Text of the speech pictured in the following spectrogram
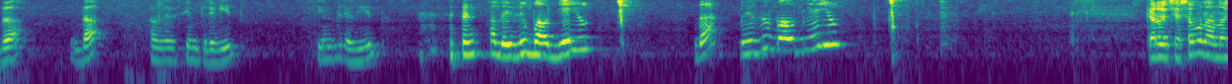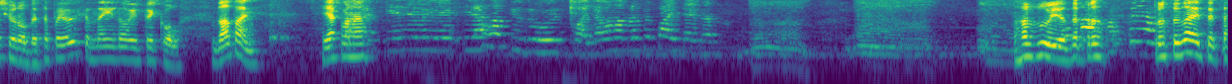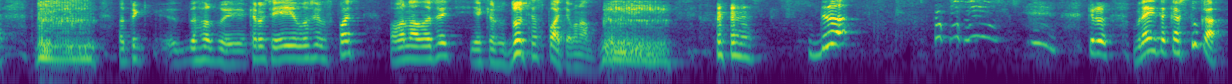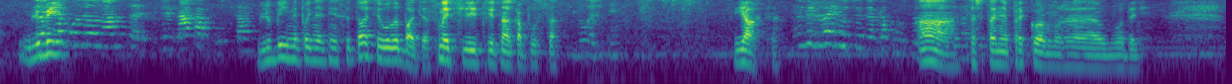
Да, да. Але всім привіт. Всім привіт. А Лизю балдею. Да? Лизю балдею. Коротше, що вона ночі робить? Це появився в неї новий прикол. Да, Тань? Як вона? Я не лягла пів другої спати, а вона просипається і на... Газує, це Отак, про... постійно. просинається ця. Отак газує. Коротше, я її ложив спати, а вона лежить, я кажу, доця спать, а вона. Да. Кажу, в неї така штука. В любій, Сьогодні буде у нас цвітна капуста. в любій непонятній ситуації улибатися. В смислі цвітна капуста. Доці. Як це? Ну, відварю цвітна капуста. А, це ж Таня прикорм уже вводить.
